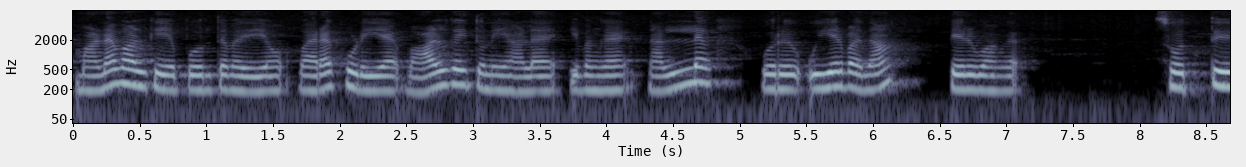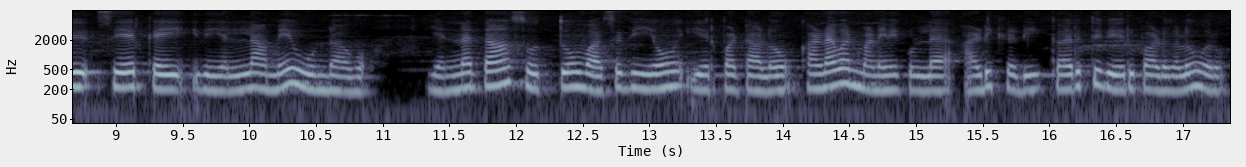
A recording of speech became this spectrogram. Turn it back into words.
மன வாழ்க்கையை பொறுத்தவரையும் வரக்கூடிய வாழ்க்கை துணையால் இவங்க நல்ல ஒரு உயர்வை தான் பெறுவாங்க. சொத்து சேர்க்கை இது எல்லாமே உண்டாகும். என்னதான் சொத்தும் வசதியும் ஏற்பட்டாலும் கணவன் மனைவிக்குள்ள அடிக்கடி கருத்து வேறுபாடுகளும் வரும்.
